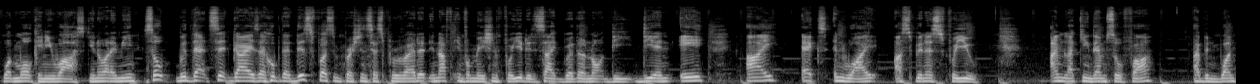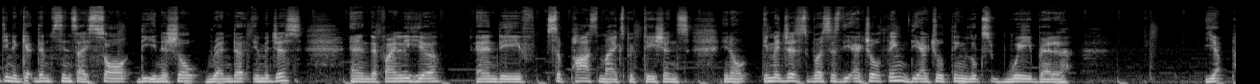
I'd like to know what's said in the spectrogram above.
What more can you ask? You know what I mean? So, with that said, guys, I hope that this first impressions has provided enough information for you to decide whether or not the DNA, I, X, and Y are spinners for you. I'm liking them so far. I've been wanting to get them since I saw the initial render images, and they're finally here and they've surpassed my expectations. You know, images versus the actual thing, the actual thing looks way better. Yep.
